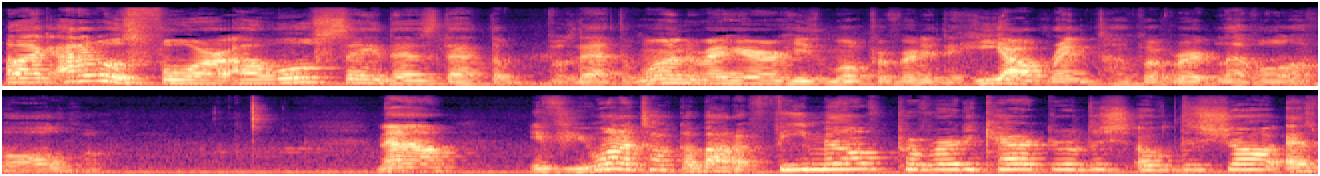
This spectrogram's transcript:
like out of those four, I will say this that the that the one right here, he's more perverted. That he outranked the pervert level of all of them. Now, if you want to talk about a female perverted character of this of this show as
